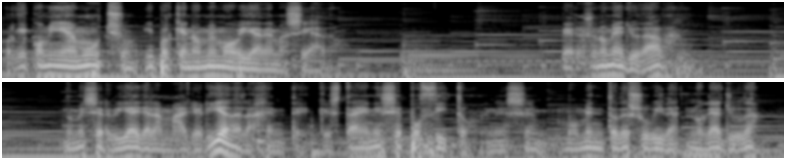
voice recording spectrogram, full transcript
porque comía mucho y porque no me movía demasiado. Pero eso no me ayudaba. No me servía y a la mayoría de la gente que está en ese pocito, en ese momento de su vida, no le ayuda.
